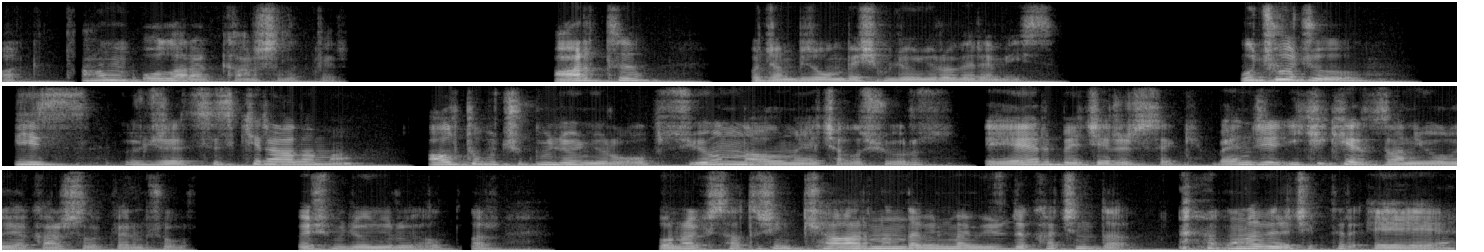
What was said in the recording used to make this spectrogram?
Bak tam olarak karşılık verir. Artı hocam biz 15 milyon euro veremeyiz. Bu çocuğu biz ücretsiz kiralama 6,5 milyon euro opsiyonla almaya çalışıyoruz. Eğer becerirsek bence iki kez Zaniolo'ya karşılık vermiş olur. 5 milyon euro aldılar. Sonraki satışın karının da bilmem yüzde kaçını da ona verecektir. E,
